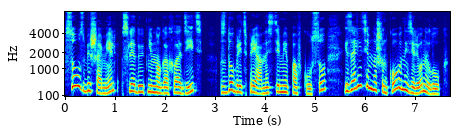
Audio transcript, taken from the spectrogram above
Соус бешамель следует немного охладить, сдобрить пряностями по вкусу и залить им нашинкованный зеленый лук.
